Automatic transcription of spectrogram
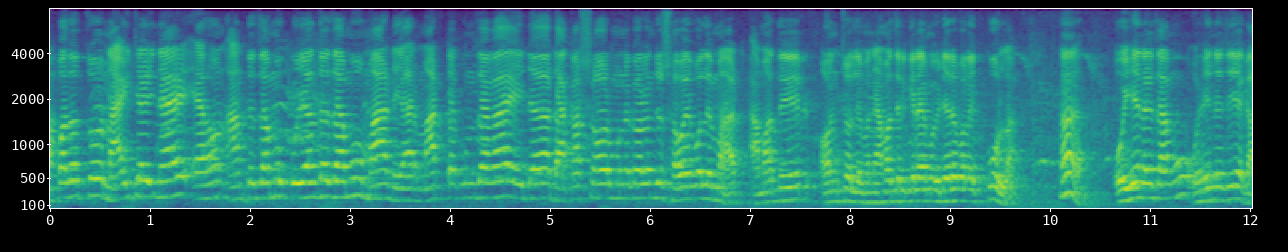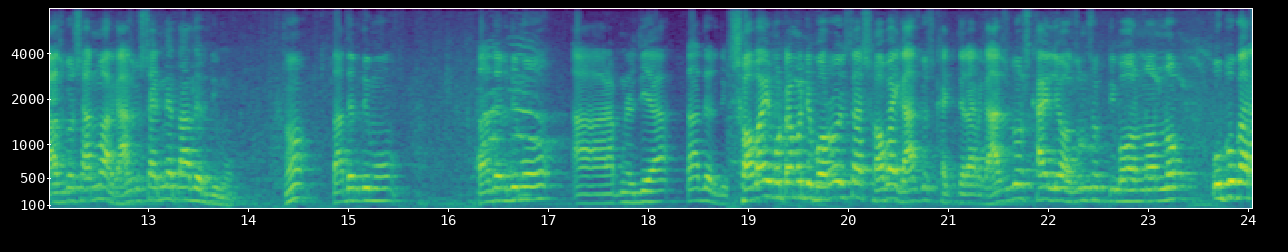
আপাতত নাইটাই নাই, এখন আনতে যাব, কই আনতে যাব? মাঠে। আর মাঠটা কোন জায়গায়? এটা ঢাকা শহর মনে করেন যে সবাই বলে মাঠ, আমাদের অঞ্চলে মানে আমাদের গ্রামে ওইটারে বলে কোলা। হ্যাঁ? ওইখানে যাব, ওইখানে যেয়ে ঘাস আনব, আর ঘাস আনিয়ে তাদের দিবো হ্যাঁ? তাদের দিমু। তাদের দিমু, আর আপনার জিয়া, তাদের দিব সবাই মোটামুটি বড় হয়েছে আর সবাই ঘাস ঘোষ খাইতে আর ঘাস ঘোষ খাইলে হজম শক্তি বা অন্য অন্য উপকার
